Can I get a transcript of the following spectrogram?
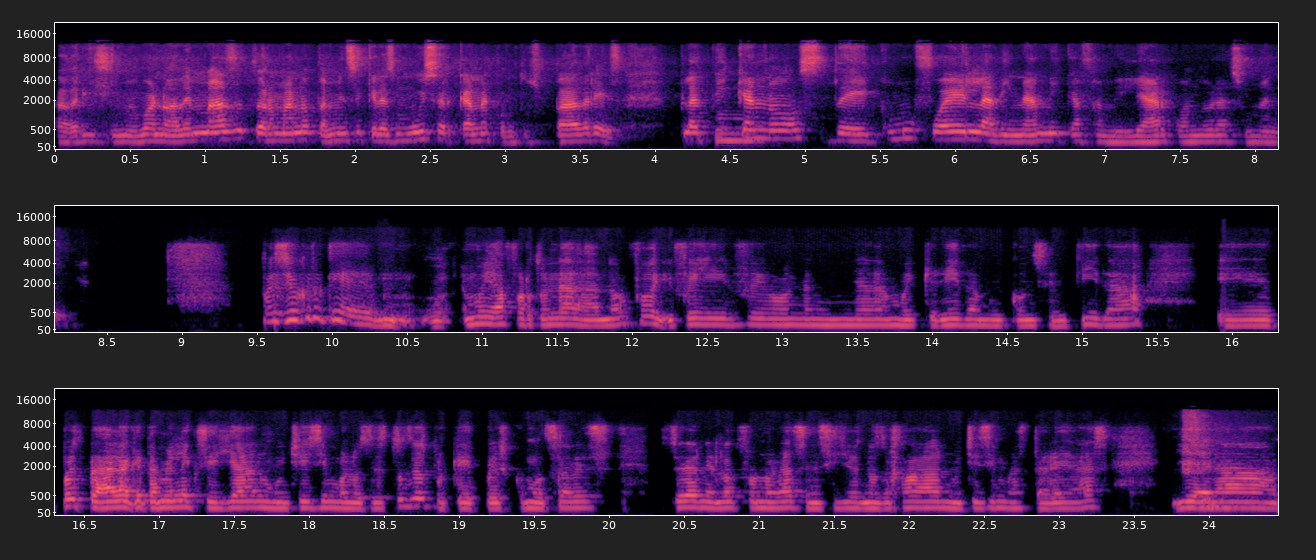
Padrísimo. Bueno, además de tu hermano, también sé que eres muy cercana con tus padres. Platícanos de cómo fue la dinámica familiar cuando eras una niña. Pues yo creo que mm, muy afortunada, ¿no? Fui, fui, fui una niña muy querida, muy consentida, eh, pues para la que también le exigían muchísimo los estudios, porque pues como sabes, estudiar en el Oxford no era sencillo, nos dejaban muchísimas tareas y era,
